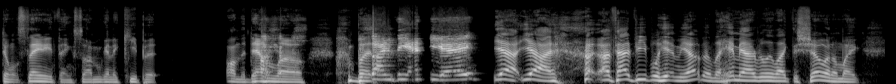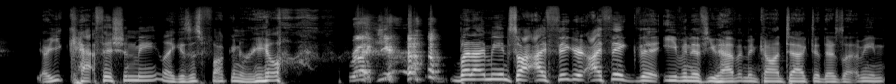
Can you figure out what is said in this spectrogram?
don't say anything. So I'm gonna keep it on the down low. But Signed the NDA. yeah, yeah. I've had people hit me up. They're like, "Hey man, I really like the show," and I'm like, "Are you catfishing me? Like, is this fucking real?" Right. Yeah. But I mean, so I figured. I think that even if you haven't been contacted, there's. I mean,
